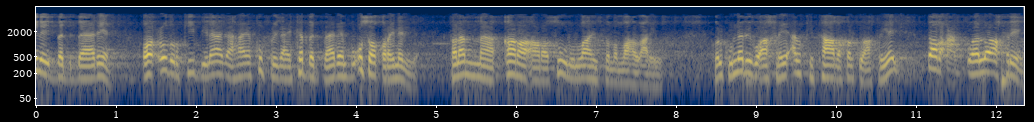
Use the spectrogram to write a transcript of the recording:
inay badbaadeen oo cudurkii dilaaga ahaa ee kufriga ay ka badbaadeen buu u soo qoray nebiga. Falama qara'a rasuulu llahi sala allahu calayh wasalam kolkuu nebigu akriyay alkitaaba kolkuu akriyey dabcan waa loo akriyay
